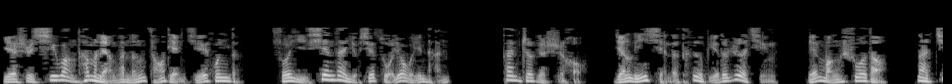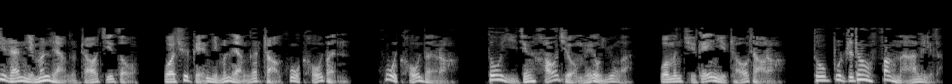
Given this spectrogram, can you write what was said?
也是希望他们两个能早点结婚的，所以现在有些左右为难。但这个时候，严林显得特别的热情，连忙说道：“那既然你们两个着急走，我去给你们两个找户口本。户口本啊，都已经好久没有用了，我们去给你找找啊，都不知道放哪里了。”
